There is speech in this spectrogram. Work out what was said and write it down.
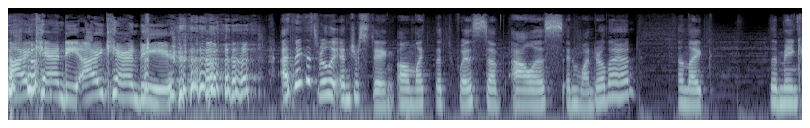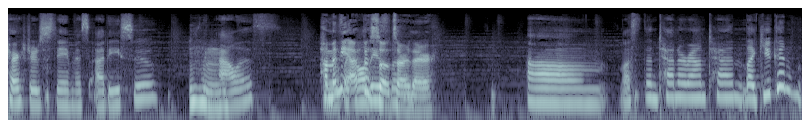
eye candy, eye candy. I think it's really interesting on like the twist of Alice in Wonderland, and like the main character's name is Arisu, like Alice. How many Like, episodes are there? Um, less than ten, around ten. Like you can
